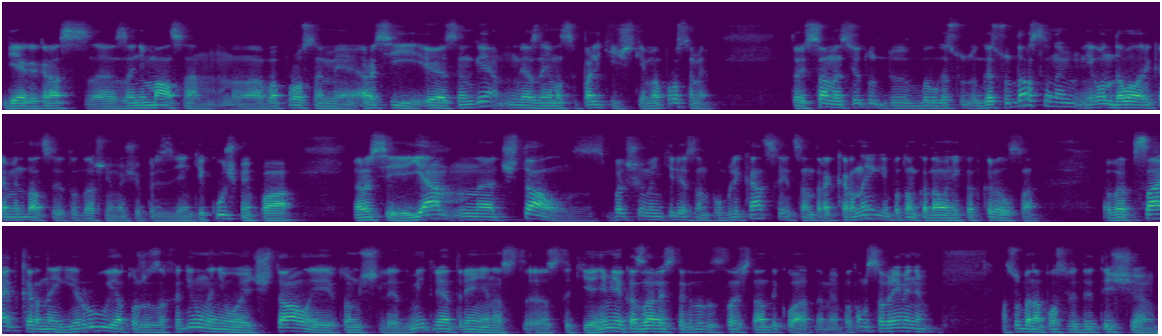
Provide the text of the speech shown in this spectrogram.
где я как раз э, занимался вопросами России и СНГ, я занимался политическими вопросами. То есть сам институт был государственным, и он давал рекомендации тогдашнему еще президенте Кучме по России. Я читал с большим интересом публикации Центра Карнеги, потом, когда у них открылся веб-сайт Карнеги.ру, я тоже заходил на него и читал, и в том числе Дмитрия Тренина статьи. Они мне казались тогда достаточно адекватными. Потом со временем, особенно после 2004,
